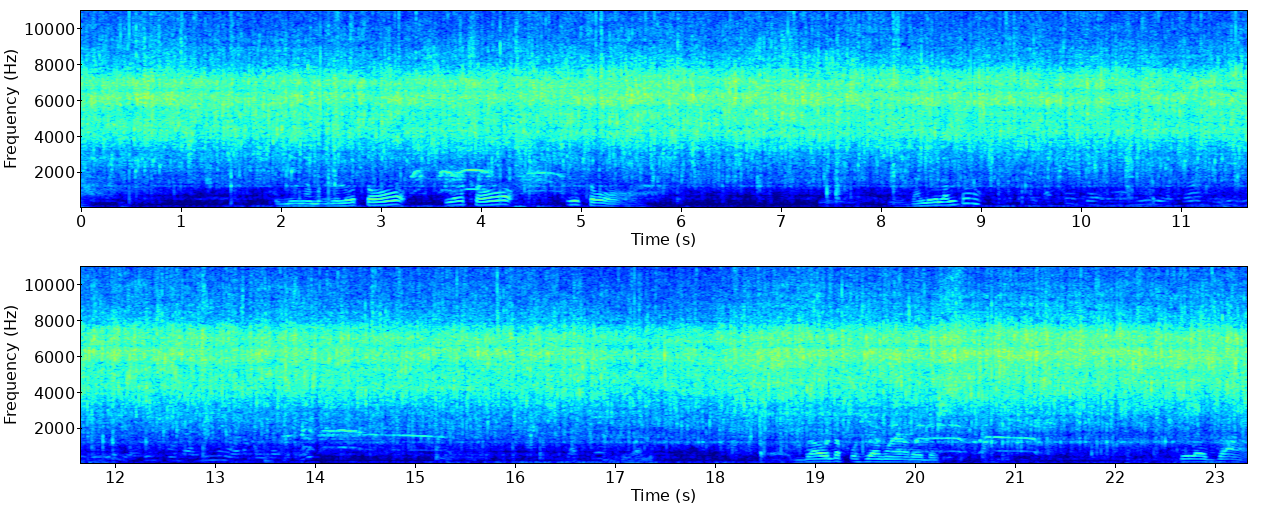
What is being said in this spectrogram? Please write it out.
Ah. Muna magluluto. Luto. Ito. Dali lang to. Brown na po siya mga rebels. Kulay brown.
